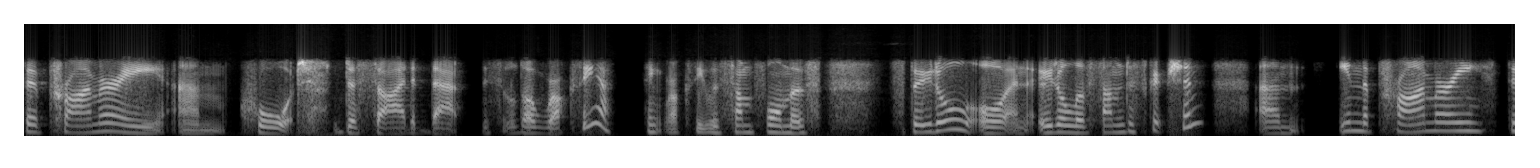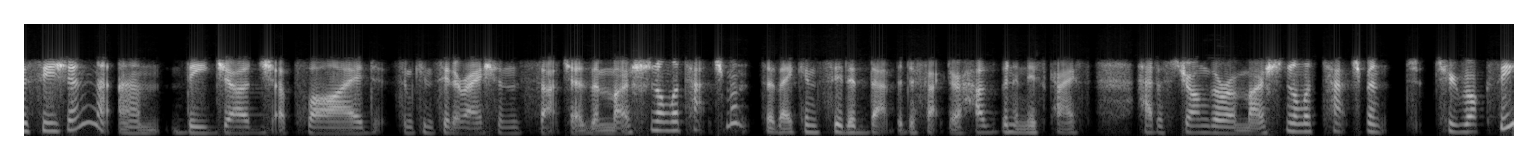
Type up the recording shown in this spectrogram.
the primary um, court decided that this little dog Roxy, I think Roxy was some form of spoodle or an oodle of some description. Um, in the primary decision, um, the judge applied some considerations such as emotional attachment. So they considered that the de facto husband in this case had a stronger emotional attachment to Roxy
